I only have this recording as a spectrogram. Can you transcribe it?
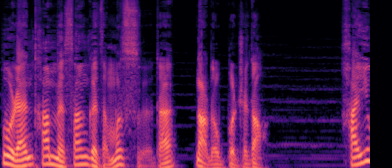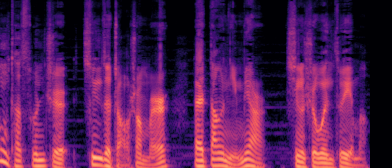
不然他们三个怎么死的那都不知道，还用他孙志亲自找上门来当你面兴师问罪吗？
